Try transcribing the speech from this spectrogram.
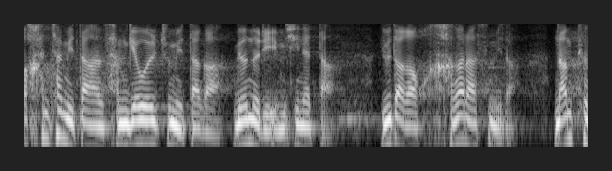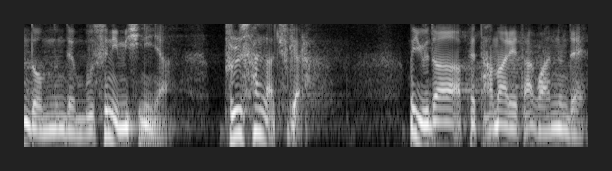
한참 있다 한 3개월쯤 있다가 며느리 임신했다. 유다가 화가 났습니다. 남편도 없는데 무슨 임신이냐? 불살라 죽여라. 유다 앞에 다말이 딱 왔는데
